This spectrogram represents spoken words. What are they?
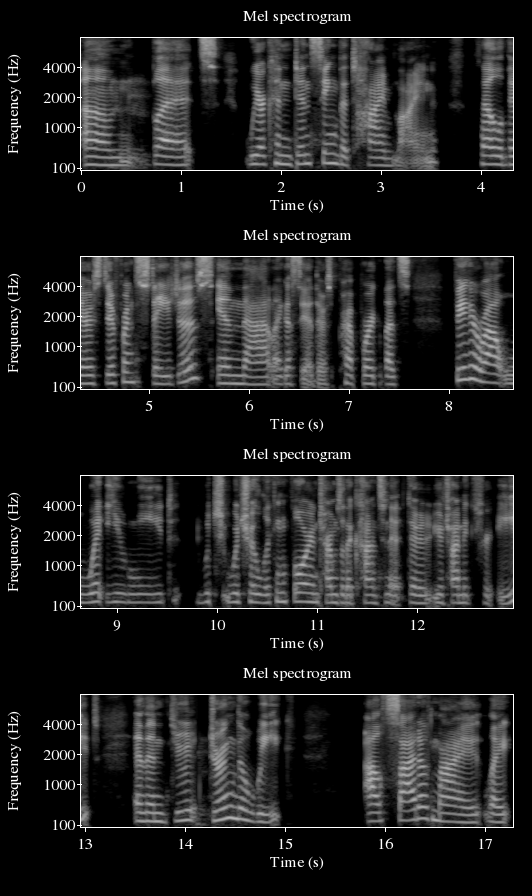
Um, mm-hmm. but we are condensing the timeline. So there's different stages in that. Like I said, there's prep work. Let's figure out what you need, which what you're looking for in terms of the content that you're trying to create. And then dur- during the week, outside of my like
